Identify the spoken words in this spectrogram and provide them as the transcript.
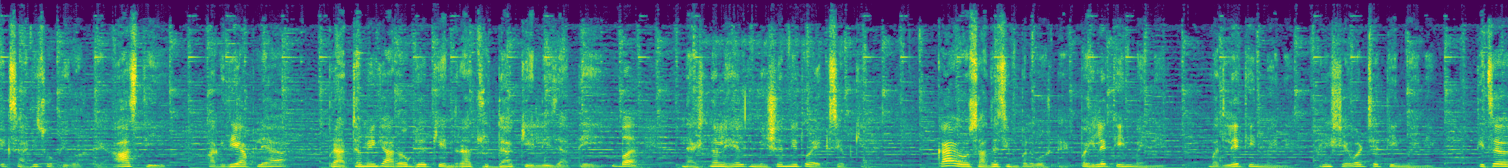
एक साधी सोपी गोष्ट आहे. आज ती अगदी आपल्या प्राथमिक आरोग्य केंद्रात सुद्धा केली जाते. बर. नॅशनल हेल्थ मिशननी तो एक्सेप्ट केला काय हो साधं सिंपल गोष्ट आहे. पहिले तीन महिने मधले तीन महिने आणि शेवटचे तीन महिने. तिचं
